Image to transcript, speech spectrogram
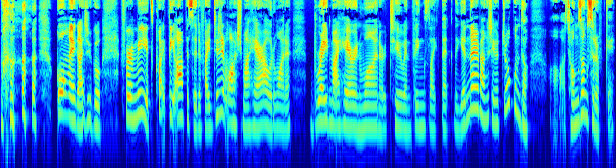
꼼해가지고. For me, it's quite the opposite. If I didn't wash my hair, I would want to braid my hair in one or two and things like that. 근데 옛날 방식은 조금 더 어, 정성스럽게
